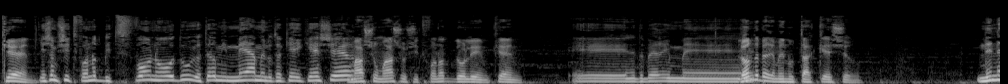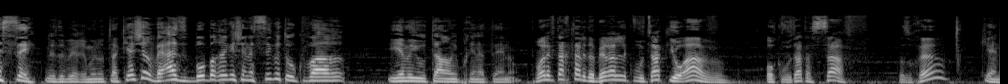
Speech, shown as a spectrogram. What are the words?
כן. יש שם שיטפונות בצפון הודו, יותר מ-100 מנותקי קשר. משהו משהו, שיטפונות גדולים, כן. אה, נדבר עם... אה, לא נדבר עם מנותק קשר. ננסה לדבר עם מנותק קשר, ואז בו ברגע שנשיג אותו הוא כבר יהיה מיותר מבחינתנו. אתמול הבטחת לדבר על קבוצת יואב, או קבוצת אסף. אתה זוכר? כן.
